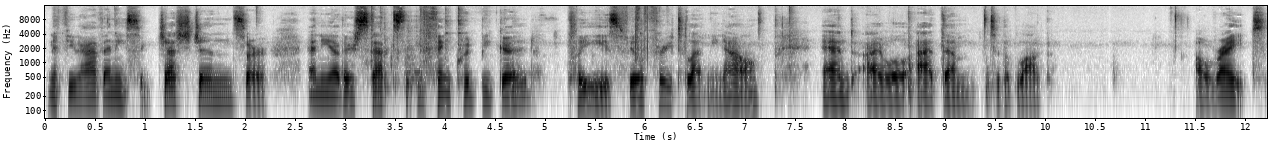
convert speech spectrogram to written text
And if you have any suggestions or any other steps that you think would be good, please feel free to let me know and I will add them to the blog. All right.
